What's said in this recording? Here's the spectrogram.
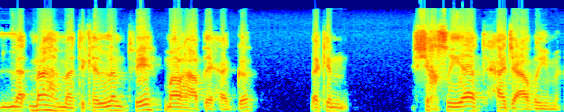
لا مهما تكلمت فيه ما راح أعطيه حقه لكن الشخصيات حاجة عظيمة.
